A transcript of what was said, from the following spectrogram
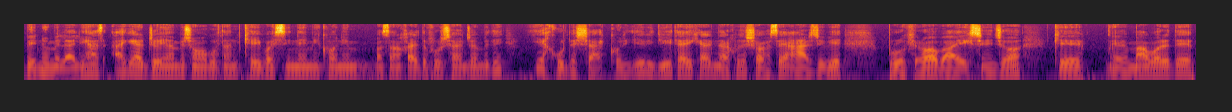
بین المللی هست. اگر جایی هم به شما گفتن KYC نمی کنیم مثلا خرید فروش انجام بدید یه خورده شک کنید. یه ویدیویی تهیه کردیم در خصوص شاخص ارزیابی بروکرها و اکسچنج ها که موارد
